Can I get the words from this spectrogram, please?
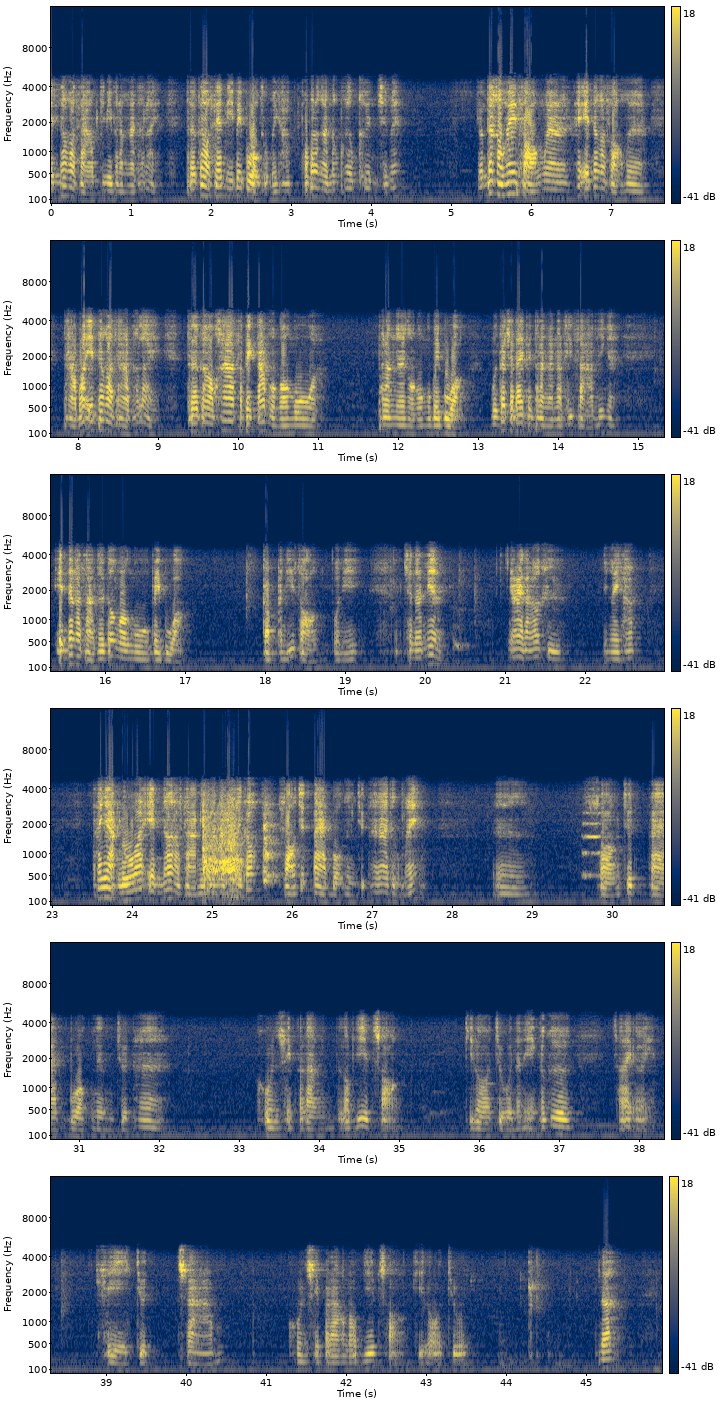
n เท่ากับสามจะมีพลังงานเท่าไหร่ เธอก็เอาเส้นนี้ไปบวกถูกไหมครับ เพราะพลังงานต้องเพิ่มขึ้นใช่ไหมงั้นถ้าเขาให้สองมาให้ n เท่ากับสองมา ถามว่า n เท่ากับสามเท่าไหร่ เธอก็เอาค่าสเปกตรัมของงองูอะ พลังงานของงองูไปบวก มันก็จะได้เป็นพลังงานระดับที่สามนี่ไง n เท่ากับสามเธอก็งองูไปบวก กับอันที่สองตัวนี้ ฉะนั้นเนี่ย ง่ายแล้วก็คือยังไงครับ ถ้าอยากรู้ว่า n เท่ากับสามมีพลังงานเท่าไรก็สองจุดแปดบวกหนึ่งจุดห้าถูกไหมเออสองจุดแปดบวกหนึ่งจุดห้าคูณสิบกำลังลบยี่สิบสองกิโลจูลนั่นเองก็คือเท่าไหร่เอ่ยสี่จุดสาม คูณสิบกำลังลบยี่สิบสองกิโลจูลนะ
